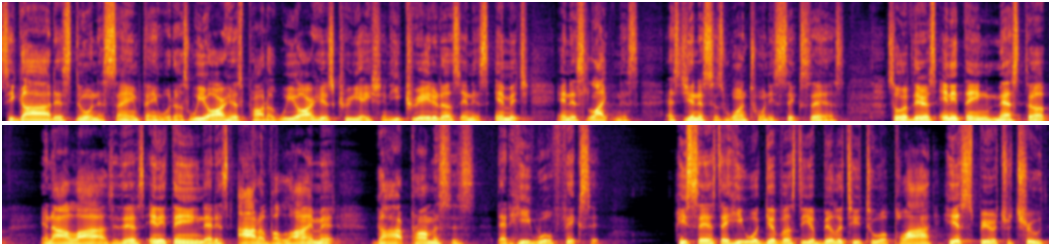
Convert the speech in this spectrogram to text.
See, God is doing the same thing with us. We are his product. We are his creation. He created us in his image and his likeness, as Genesis 1:26 says. So if there's anything messed up in our lives, if there's anything that is out of alignment, God promises that he will fix it. He says that he will give us the ability to apply his spiritual truth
